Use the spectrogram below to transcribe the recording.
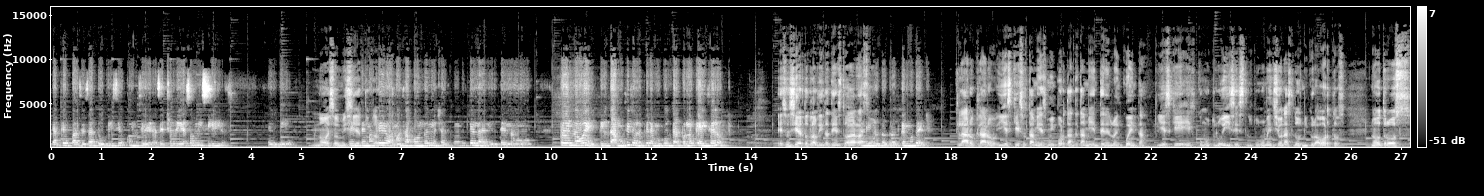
ya que pases a tu juicio como si hubieras hecho 10 homicidios en día. No, eso es muy cierto. Un tema que va más a fondo en muchas cosas que la gente no, pues no ve, pintamos y solo queremos juzgar por lo que dice el otro. Eso es cierto, Claudita, tienes toda la razón. ¿Y nosotros qué hemos hecho? Claro, claro, y es que eso también es muy importante también tenerlo en cuenta, y es que como tú lo dices, tú lo mencionas, los microabortos. Nosotros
